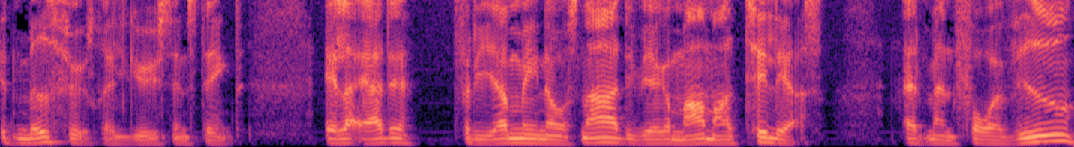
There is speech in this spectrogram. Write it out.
et medfødt religiøst instinkt? Eller er det, fordi jeg mener jo snarere, at det virker meget, meget tillært, at man får at vide,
